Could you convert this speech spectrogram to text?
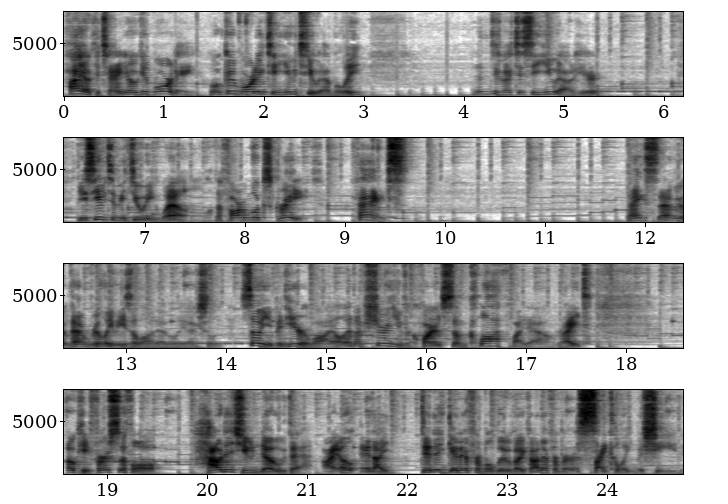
Hi, Echo Tango. Good morning. Well, good morning to you too, Emily. Didn't expect to see you out here. You seem to be doing well. The farm looks great. Thanks. Thanks, that, re that really means a lot, Emily, actually. So, you've been here a while, and I'm sure you've acquired some cloth by now, right? Okay, first of all, how did you know that? I oh, And I didn't get it from a loom, I got it from a recycling machine.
